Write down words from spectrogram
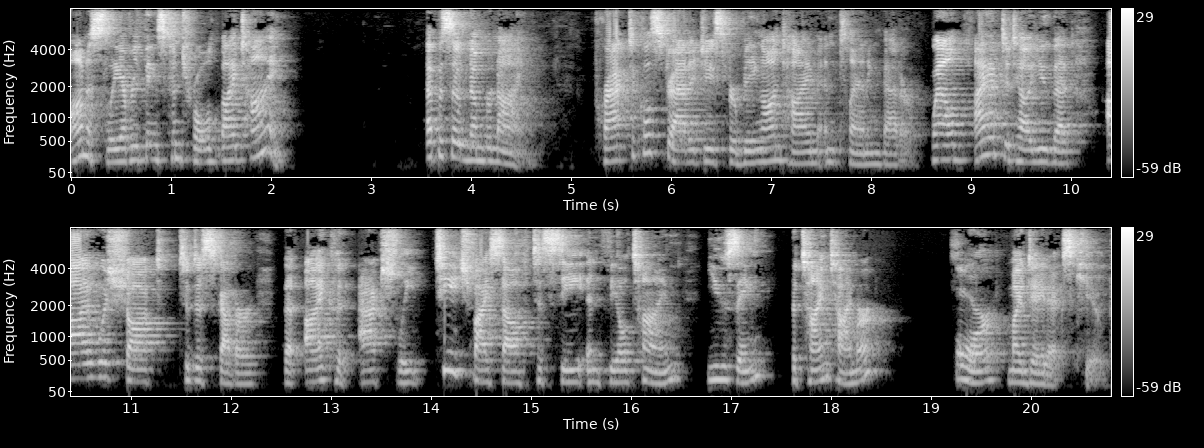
honestly, everything's controlled by time. Episode number nine practical strategies for being on time and planning better. Well, I have to tell you that I was shocked to discover that I could actually teach myself to see and feel time using the time timer or my Datexx cube.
